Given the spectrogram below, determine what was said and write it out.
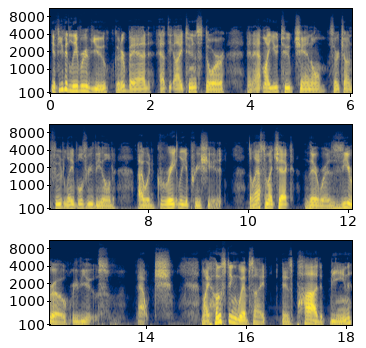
if you could leave a review, good or bad, at the iTunes Store and at my YouTube channel, search on Food Labels Revealed, I would greatly appreciate it. The last time I checked, there were zero reviews. Ouch. My hosting website is Podbean,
